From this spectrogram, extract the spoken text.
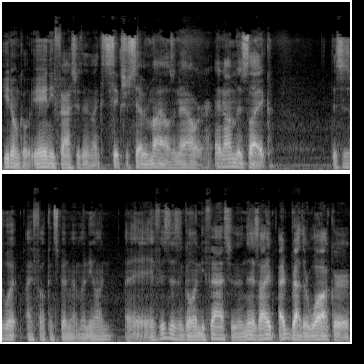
you don't go any faster than like six or seven miles an hour. And I'm just like, this is what I fucking spend my money on. If this doesn't go any faster than this, I I'd rather walk or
